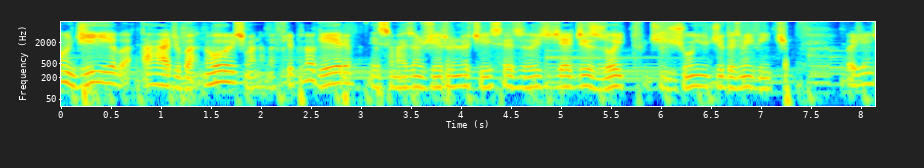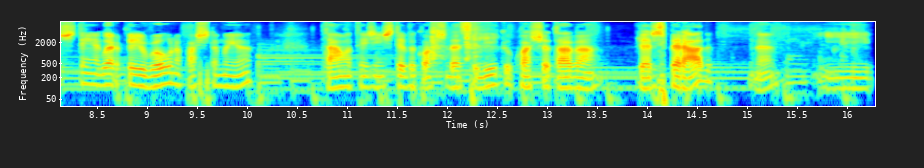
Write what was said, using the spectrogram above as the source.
Bom dia, boa tarde, boa noite. Meu nome é Felipe Nogueira. Esse é mais um giro de notícias. Hoje, dia 18 de junho de 2020. Hoje a gente tem agora payroll na parte da manhã. Tá? Ontem a gente teve o corte da Selic, o corte já estava já era esperado, né? E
